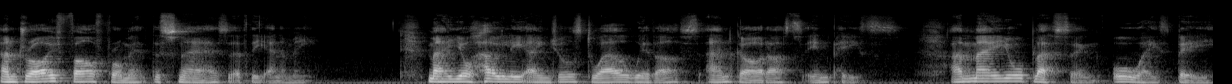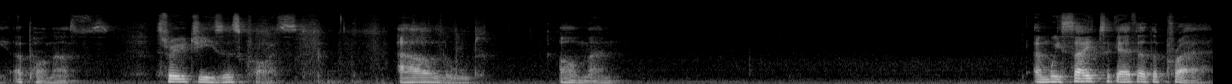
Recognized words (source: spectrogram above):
and drive far from it the snares of the enemy. May your holy angels dwell with us and guard us in peace, and may your blessing always be upon us, through Jesus Christ, our Lord. Oh, Amen. And we say together the prayer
